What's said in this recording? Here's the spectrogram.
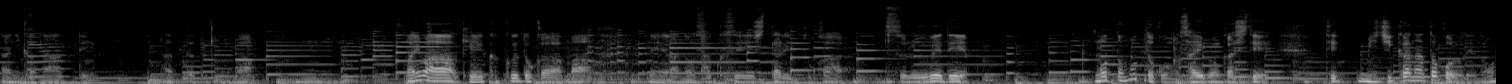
何かなってなった時には、うん。まあ、今計画とか、まあね、あの作成したりとかする上でもっともっとこう細分化してて身近なところでの、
